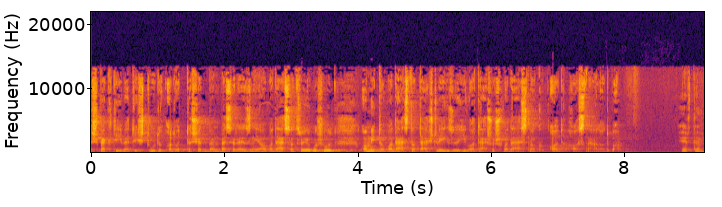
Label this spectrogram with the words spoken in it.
spektívet is tud adott esetben beszerezni a vadászatra jogosult, amit a vadásztatást végző hivatásos vadásznak ad használatba. Értem.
